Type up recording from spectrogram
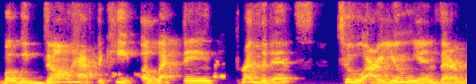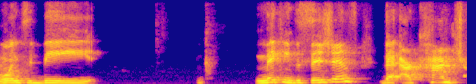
but we don't have to keep electing presidents to our unions that are going to be making decisions that are contra-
